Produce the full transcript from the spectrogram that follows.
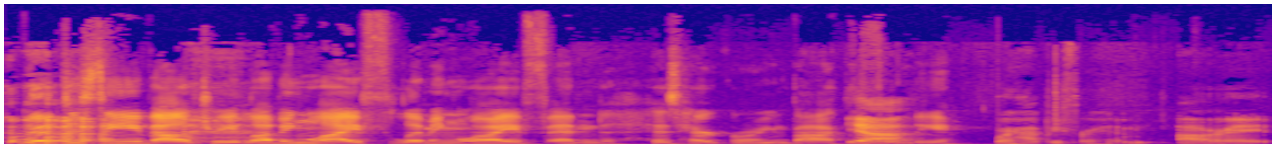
good to see Valtteri loving life, living life, and his hair growing back Yeah. fully. We're happy for him. All right.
